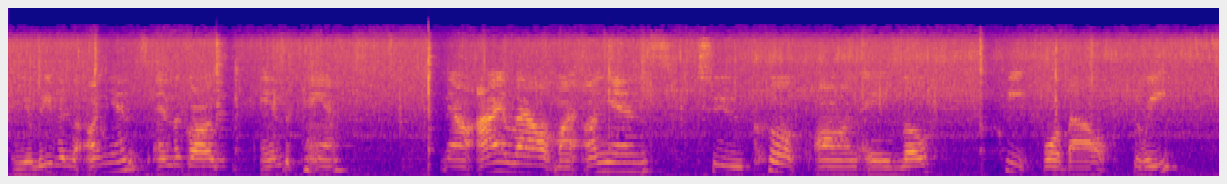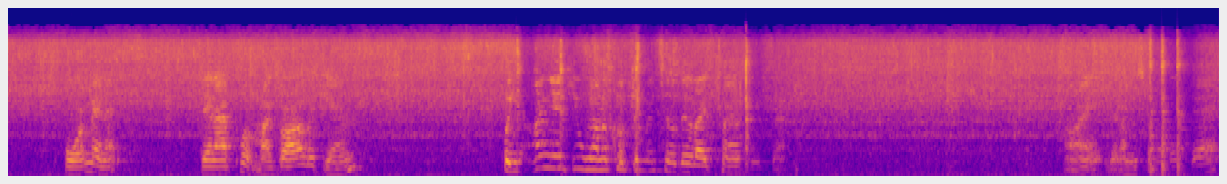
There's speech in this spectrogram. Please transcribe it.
And you're leaving the onions and the garlic in the pan. Now, I allow my onions to cook on a low heat for about three, four minutes. Then I put my garlic in. For your onions, you want to cook them until they're like translucent. Alright, then I'm just going to let that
